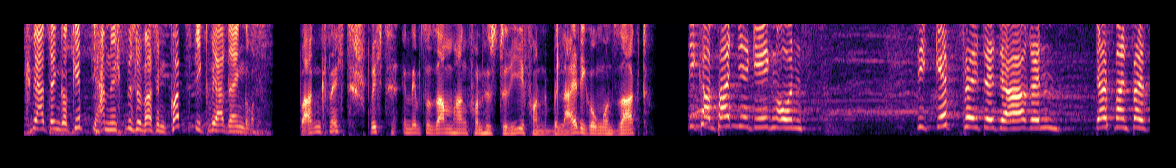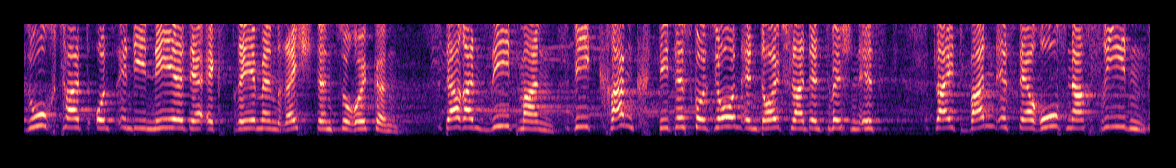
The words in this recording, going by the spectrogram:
Querdenker gibt. Die haben nicht ein bisschen was im Kopf, die Querdenker. Wagenknecht spricht in dem Zusammenhang von Hysterie, von Beleidigung und sagt, die Kampagne gegen uns, sie gipfelte darin, dass man versucht hat, uns in die Nähe der extremen Rechten zu rücken. Daran sieht man, wie krank die Diskussion in Deutschland inzwischen ist. Seit wann ist der Ruf nach Frieden,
